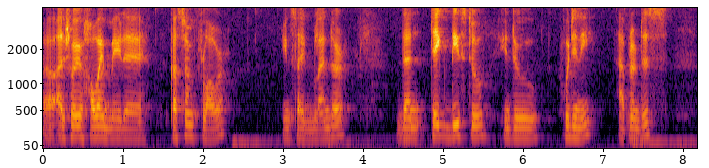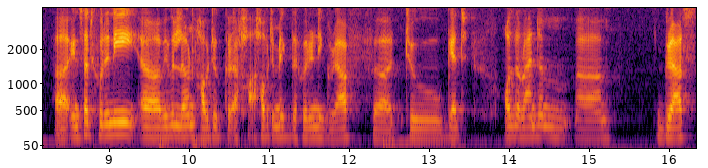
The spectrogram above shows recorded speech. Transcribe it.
Uh, I'll show you how I made a custom flower inside Blender. Then take these two into Houdini Apprentice. Uh, inside Houdini, uh, we will learn how to how to make the Houdini graph uh, to get all the random um, grass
